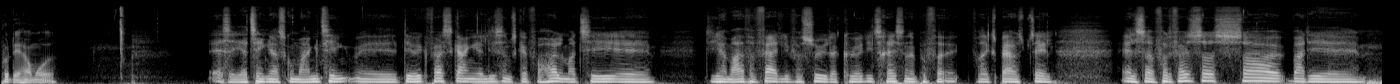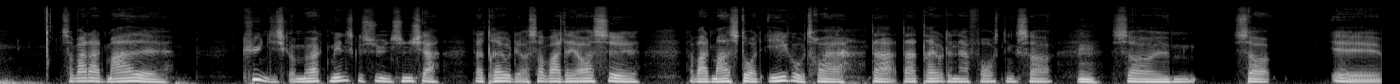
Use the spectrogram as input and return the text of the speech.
på det her område? Altså, jeg tænker sgu mange ting. Øh, det er jo ikke første gang, jeg ligesom skal forholde mig til øh, de her meget forfærdelige forsøg, der kørte i 60'erne på Frederiksberg Hospital. Altså, for det første, så, så var det... Øh, så var der et meget øh, kynisk og mørkt menneskesyn, synes jeg, der drev det. Og så var det også... Øh, der var et meget stort ego, tror jeg, der, der drev den her forskning. Så, mm. så, øh, så øh,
